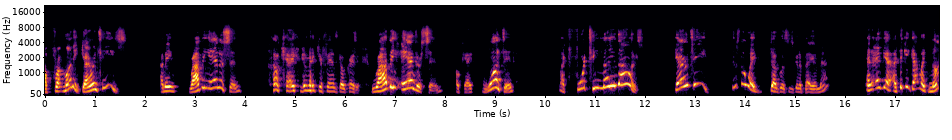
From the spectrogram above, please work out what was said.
upfront money, guarantees. I mean, Robbie Anderson, okay, you're gonna make your fans go crazy. Robbie Anderson, okay, wanted like $14 million guaranteed. There's no way Douglas is gonna pay him that. And again, I think he got like nine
